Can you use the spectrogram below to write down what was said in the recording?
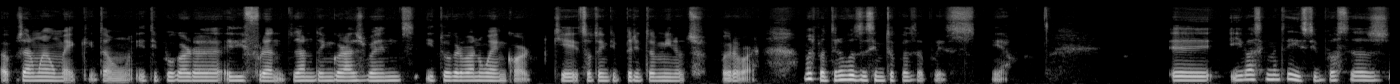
ah, já não é um Mac, então e tipo agora é diferente, já não tenho GarageBand e estou a gravar no Anchor, que é, só tenho tipo 30 minutos para gravar. Mas pronto, eu não vou dizer assim muita coisa por isso. Yeah. Uh, e basicamente é isso, tipo, vocês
